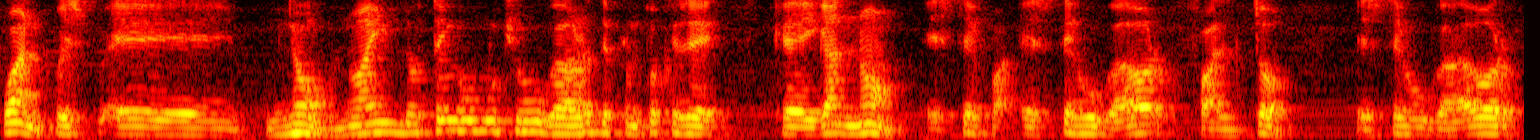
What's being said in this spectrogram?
Juan, pues eh, no, no hay, no tengo muchos jugadores de pronto que se que digan no, este, este jugador faltó, este jugador,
